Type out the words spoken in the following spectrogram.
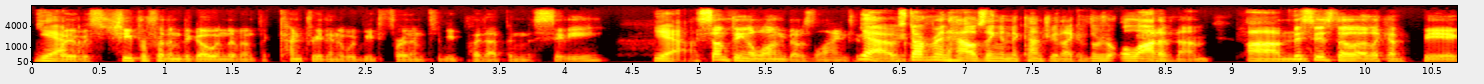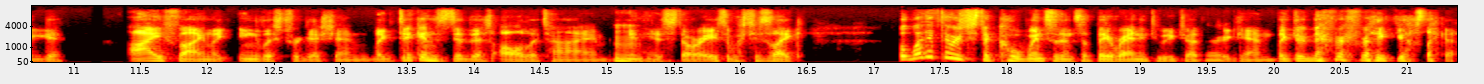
Yeah. But it was cheaper for them to go and live in the country than it would be for them to be put up in the city. Yeah. Something along those lines. Yeah, it was government housing in the country. Like there's a lot of them. Um This is though like a big, I find like English tradition. Like Dickens did this all the time in Mhm. his stories, which is like, but what if there was just a coincidence that they ran into each other again? Like there never really feels like a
